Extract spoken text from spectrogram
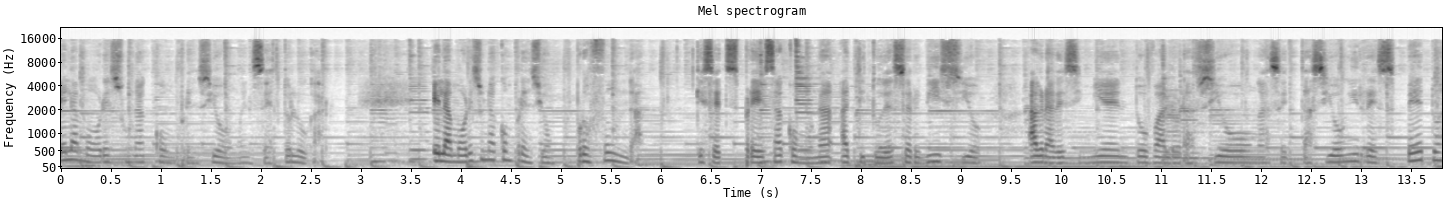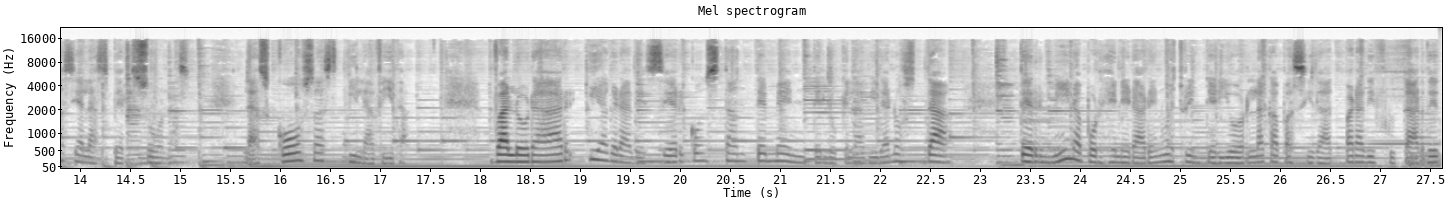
el amor es una comprensión, en sexto lugar. El amor es una comprensión profunda que se expresa con una actitud de servicio, agradecimiento, valoración, aceptación y respeto hacia las personas, las cosas y la vida. Valorar y agradecer constantemente lo que la vida nos da termina por generar en nuestro interior la capacidad para disfrutar de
